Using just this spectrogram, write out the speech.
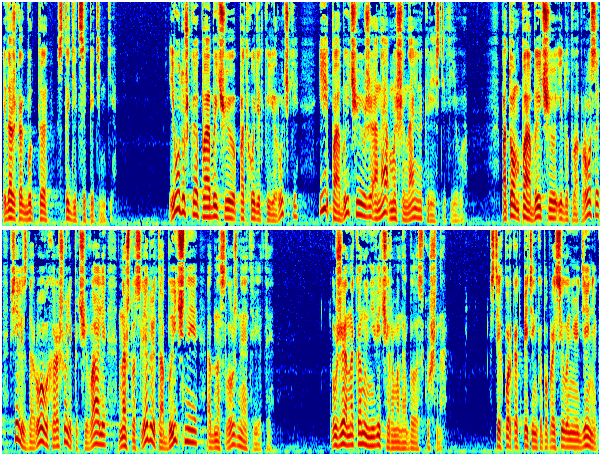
и даже как будто стыдится Петеньки. Иудушка по обычаю подходит к ее ручке, и по обычаю же она машинально крестит его. Потом по обычаю идут вопросы, все ли здоровы, хорошо ли почевали, на что следуют обычные односложные ответы. Уже накануне вечером она была скучна. С тех пор, как Петенька попросил у нее денег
